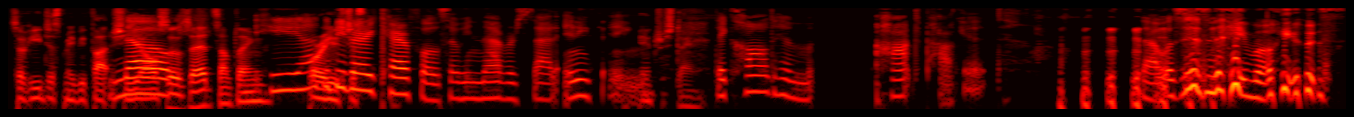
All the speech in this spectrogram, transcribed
so he just maybe thought she No, also said something. he had Or to be just- very careful, so he never said anything. Interesting. They called him Hot Pocket. that was his name while he was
